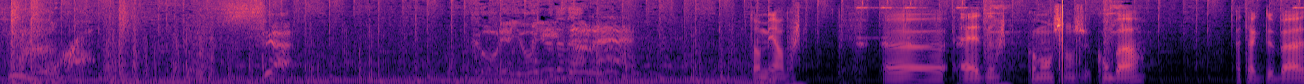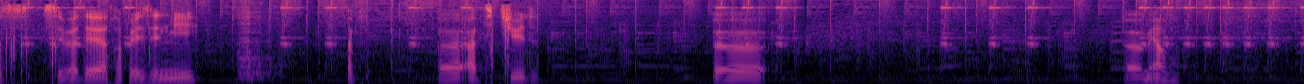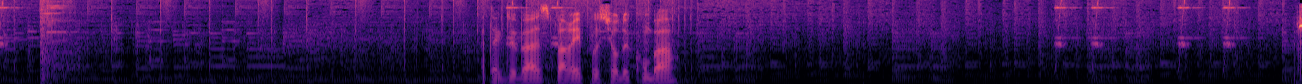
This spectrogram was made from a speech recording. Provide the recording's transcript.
Attends, merde. Euh, aide. Comment on change Combat? Attaque de base. S'évader. Attraper les ennemis. Euh, aptitude. Euh... euh, merde. Attaque de base. Pareil. Posture de combat.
